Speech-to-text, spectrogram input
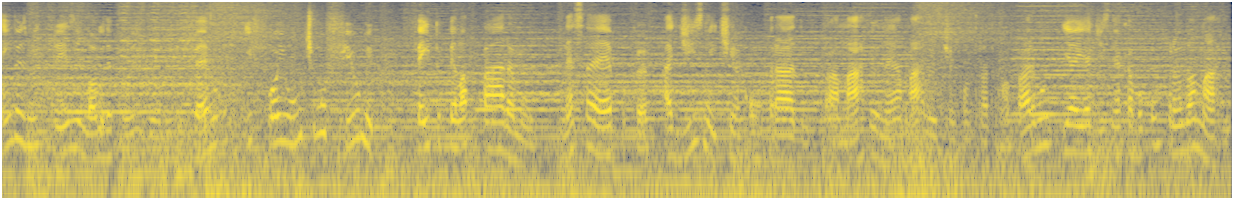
em 2013, logo depois do Homem de Ferro, e foi o último filme feito pela Paramount. Nessa época, a Disney tinha comprado a Marvel, né? A Marvel tinha contrato com a Paramount, e aí a Disney acabou comprando a Marvel.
